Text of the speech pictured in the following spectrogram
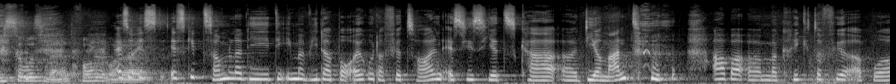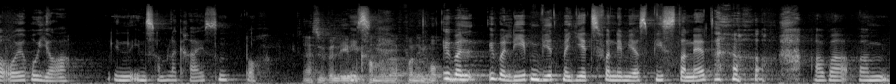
Ist sowas wertvoll? Oder? Also es, es gibt Sammler, die, die immer wieder ein paar Euro dafür zahlen. Es ist jetzt kein äh, Diamant, aber äh, man kriegt dafür ein paar Euro ja in, in Sammlerkreisen doch. Also überleben ist, kann man von dem Hobby? Über, überleben wird man jetzt von dem Jaspis da nicht, aber ähm,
